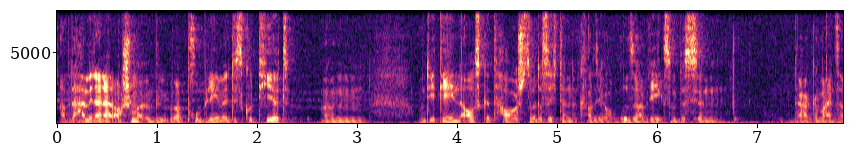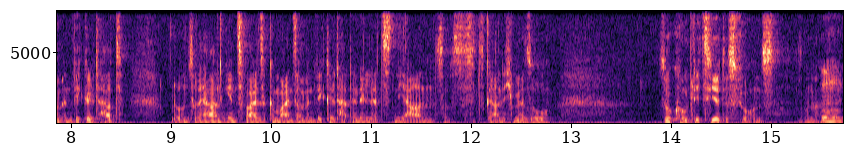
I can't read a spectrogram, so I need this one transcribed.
aber da haben wir dann halt auch schon mal irgendwie über Probleme diskutiert ähm, und Ideen ausgetauscht, sodass sich dann quasi auch unser Weg so ein bisschen da gemeinsam entwickelt hat oder unsere Herangehensweise gemeinsam entwickelt hat in den letzten Jahren, sodass das jetzt gar nicht mehr so, so kompliziert ist für uns. Sondern, Mhm.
